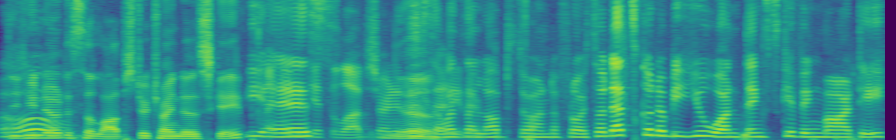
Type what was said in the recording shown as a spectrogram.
Did you oh. notice the lobster trying to escape? I didn't Yes. get the lobster. I Yeah. didn't There yeah. was a lobster on the floor. So that's going to be you on Thanksgiving, Marty.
